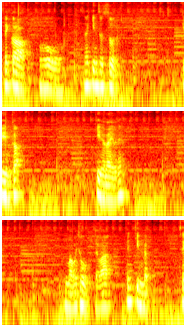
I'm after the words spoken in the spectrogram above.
ไส้กรอกโอ้โหน่ากินสุดๆกลิ่นก็กลิ่นอะไรวะเนี่ยบอกไม่ถูกแต่ว่าเป็นกลิ่นแบบใช้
